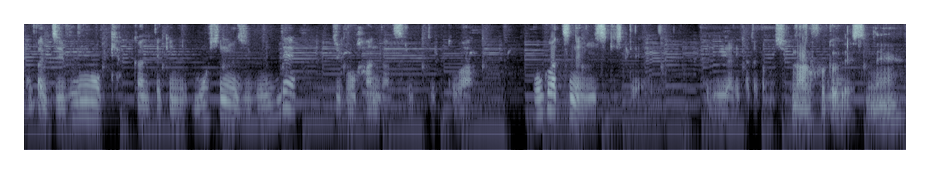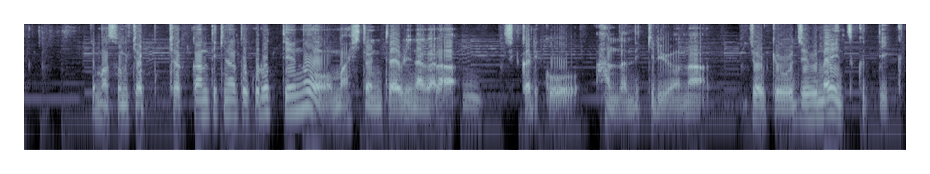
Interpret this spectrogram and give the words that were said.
やっぱり自分を客観的にもう一人の自分で自分を判断するっていうことは僕は常に意識しているやり方かもしれない。ね、なるほどですね。でまあその客観的なところっていうのを、まあ、人に頼りながら、しっかりこう判断できるような状況を自分なりに作っていく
